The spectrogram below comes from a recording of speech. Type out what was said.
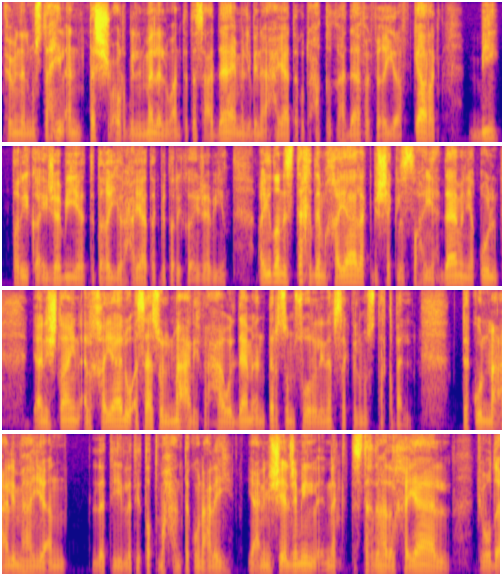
فمن المستحيل أن تشعر بالملل وأنت تسعى دائما لبناء حياتك وتحقق أهدافك فغير أفكارك بطريقة إيجابية تتغير حياتك بطريقة إيجابية. أيضا استخدم خيالك بالشكل الصحيح. دائما يقول أينشتاين الخيال أساس المعرفة. حاول دائما أن ترسم صورة لنفسك في المستقبل. تكون معالمها هي أن التي التي تطمح أن تكون عليه. يعني من الشيء الجميل إنك تستخدم هذا الخيال في وضع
